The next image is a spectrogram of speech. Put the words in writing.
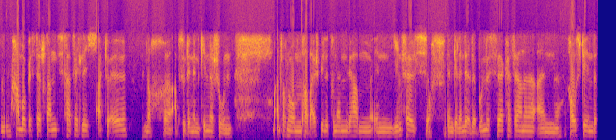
In Hamburg ist der Stand tatsächlich aktuell noch äh, absolut in den Kinderschuhen. Einfach nur um ein paar Beispiele zu nennen. Wir haben in Jenfeld auf dem Gelände der Bundeswehrkaserne ein Haus stehen, das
